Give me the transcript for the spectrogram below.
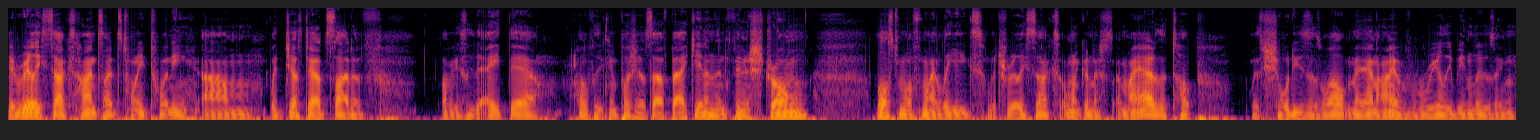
it really sucks. Hindsight's twenty twenty. Um, we're just outside of obviously the eight there. Hopefully, you can push yourself back in and then finish strong. Lost most of my leagues, which really sucks. Oh my goodness, am I out of the top with shorties as well? Man, I have really been losing.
